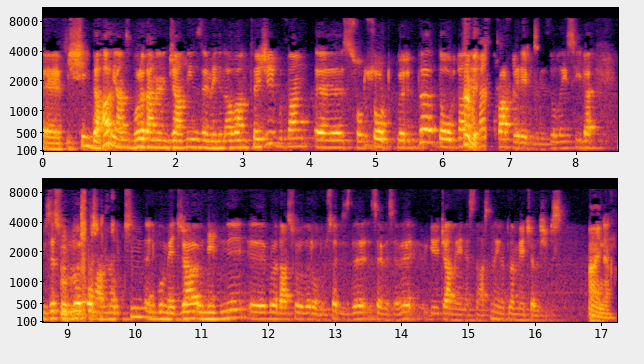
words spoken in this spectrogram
Ee, bir şey daha yalnız buradan hani canlı izlemenin avantajı buradan e, soru sorduklarında doğrudan Tabii. hemen cevap verebiliriz. Dolayısıyla bize soruları olanlar için hani bu mecra önemli. E, buradan sorular olursa biz de seve seve canlı yayın esnasında yanıtlamaya çalışırız. Aynen.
